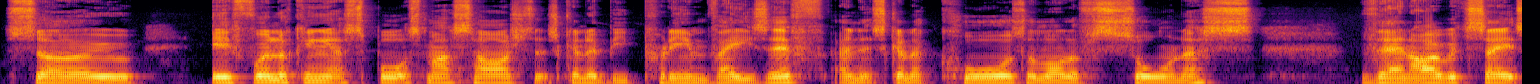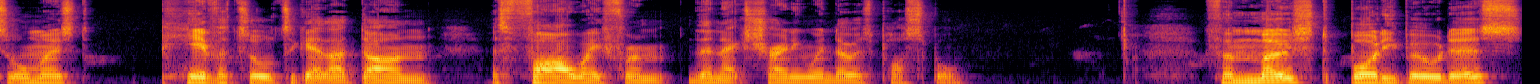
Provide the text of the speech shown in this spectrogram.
So if we're looking at a sports massage that's going to be pretty invasive and it's going to cause a lot of soreness, then I would say it's almost pivotal to get that done as far away from the next training window as possible. For most bodybuilders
